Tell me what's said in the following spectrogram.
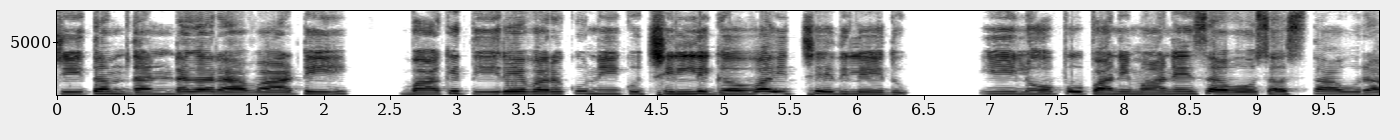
జీతం దండగరా వాటి బాకి తీరే వరకు నీకు చిల్లి గవ్వ ఇచ్చేది లేదు. ఈ లోపు పని మానేసావో సస్తావురా.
